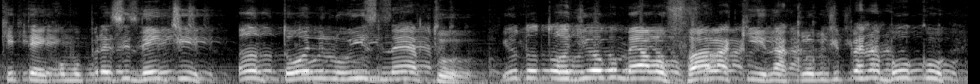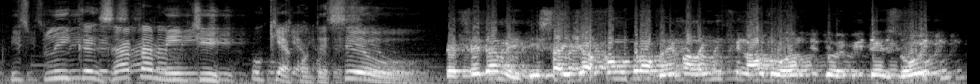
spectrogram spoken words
que tem como presidente Antônio Luiz Neto. E o doutor Diogo Melo fala aqui na Clube de Pernambuco, explica exatamente o que aconteceu. Perfeitamente, isso aí já foi um problema lá no final do ano de 2018,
